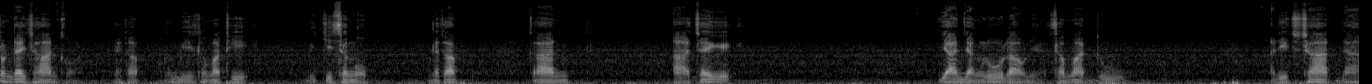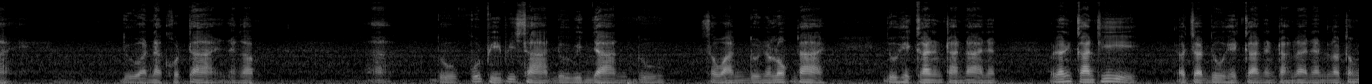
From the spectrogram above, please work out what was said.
ต้องได้ฌานก่อนนะครับต้องมีสมาธิมีจิตสงบนะครับ การใช้ญาณอย่างรู้เราเนี่ยสามารถดู อดีตชาติได้ ดูอนาคตได้นะครับ ดูพุทธผีพิศาจดูวิญญาณ ดูสวรรค์ ดูนรกได้ ดูเหตุการณ์ต่างๆได้นะเพราะฉะนั้นการที่เราจะดูเหตุการณ์ต่างๆได้นั้น เราต้อง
